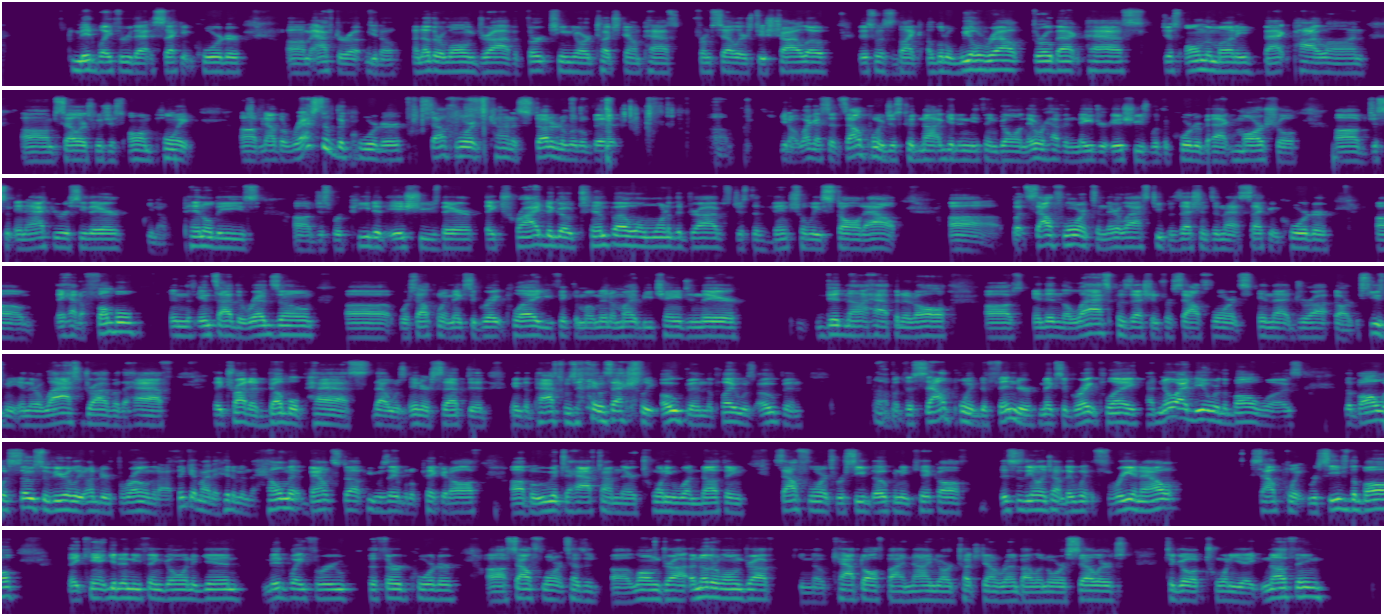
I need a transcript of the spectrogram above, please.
midway through that second quarter. Um, after a you know another long drive, a 13 yard touchdown pass from Sellers to Shiloh. This was like a little wheel route throwback pass, just on the money, back pylon. Um, Sellers was just on point. Um, now, the rest of the quarter, South Florence kind of stuttered a little bit. You know, like I said, South Point just could not get anything going. They were having major issues with the quarterback, Marshall, uh, just some inaccuracy there, you know, penalties, uh, just repeated issues there. They tried to go tempo on one of the drives, just eventually stalled out. Uh, but South Florence, in their last two possessions in that second quarter, um, they had a fumble in the, inside the red zone uh, where South Point makes a great play. You think the momentum might be changing there. Did not happen at all. Uh, and then the last possession for South Florence in that drive, or excuse me, in their last drive of the half, they tried a double pass that was intercepted. I mean, the pass was it was actually open. The play was open, uh, but the South Point defender makes a great play. Had no idea where the ball was, the ball was so severely underthrown that I think it might have hit him in the helmet, bounced up. He was able to pick it off. Uh, but we went to halftime there, 21 nothing. South Florence received the opening kickoff. This is the only time they went three and out. South Point receives the ball. They can't get anything going again. Midway through the third quarter, uh, South Florence has a, a long drive, another long drive, you know, capped off by a nine-yard touchdown run by LaNorris Sellers to go up 28 nothing.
